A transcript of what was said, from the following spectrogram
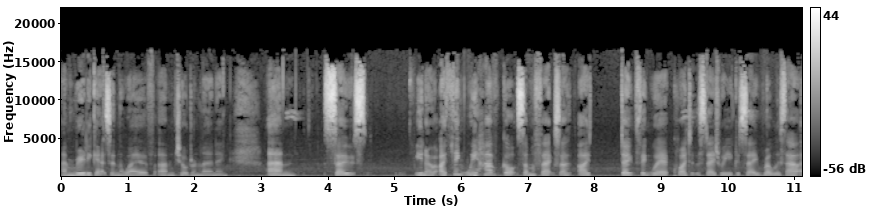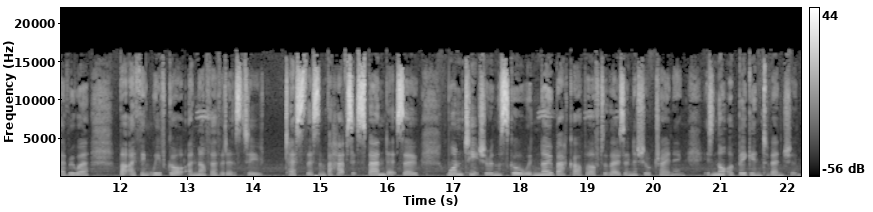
and really gets in the way of um, children learning. Um, so, you know, I think we have got some effects. I, I don't think we're quite at the stage where you could say roll this out everywhere, but I think we've got enough evidence to test this and perhaps expand it. So, one teacher in the school with no backup after those initial training is not a big intervention.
